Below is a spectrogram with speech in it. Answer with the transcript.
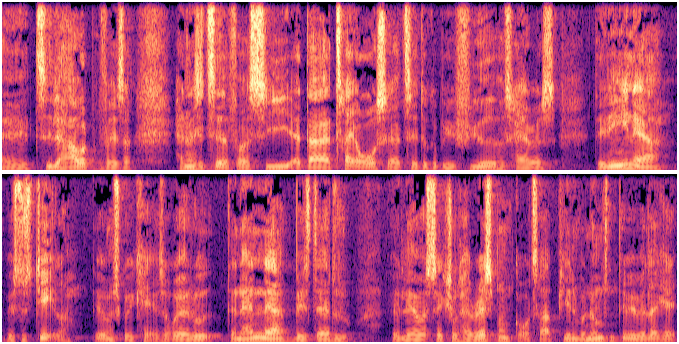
øh, tidligere Harvard-professor, han er citeret for at sige, at der er tre årsager til, at du kan blive fyret hos Harris. Den ene er, hvis du stjæler, det vil man sgu ikke have, så rører du ud. Den anden er, hvis det er, du Øh, laver sexual harassment, går og tager pigerne på numsen, det vil vi heller ikke have.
